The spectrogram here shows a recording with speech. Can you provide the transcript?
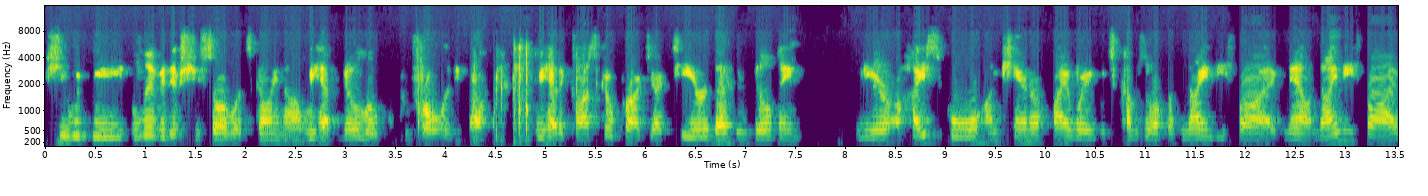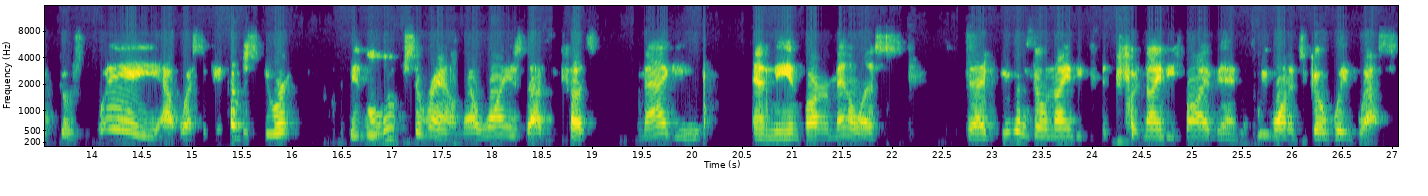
She would be livid if she saw what's going on. We have no local control anymore. We had a Costco project here that they're building near a high school on Kanner Highway, which comes off of 95. Now, 95 goes way out west. If you come to Stuart, it loops around. Now, why is that? Because Maggie and the environmentalists said, you're going to go 90, put 95 in. We wanted to go way west.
